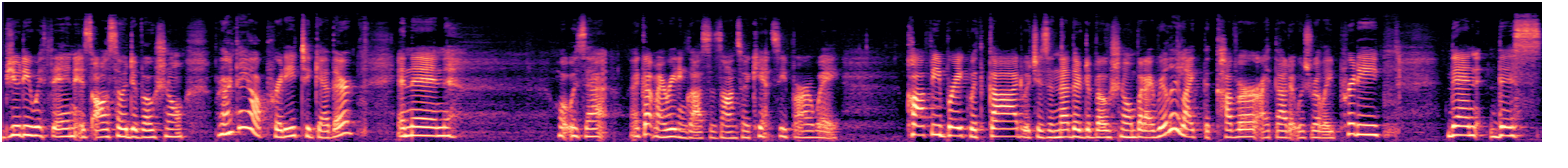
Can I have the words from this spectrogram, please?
Beauty Within is also a devotional. But aren't they all pretty together? And then, what was that? I got my reading glasses on so I can't see far away. Coffee Break with God, which is another devotional, but I really like the cover. I thought it was really pretty. Then this,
